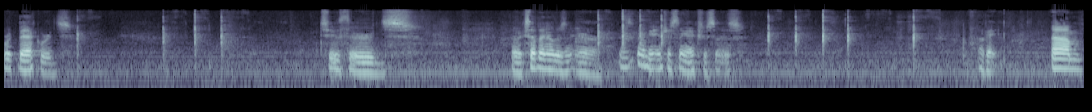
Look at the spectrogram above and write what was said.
Work backwards. Two thirds. Oh, except I know there's an error. This is going to be an interesting exercise. Okay. Um,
